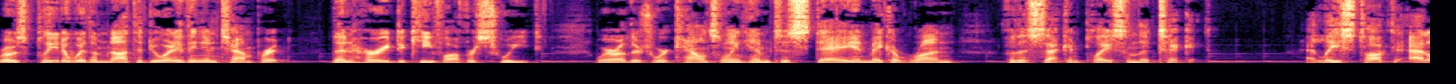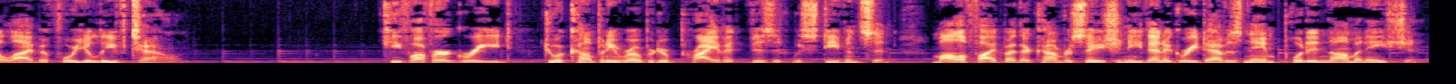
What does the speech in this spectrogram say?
Rose pleaded with him not to do anything intemperate, then hurried to Kefauver's suite, where others were counseling him to stay and make a run for the second place on the ticket. At least talk to Adlai before you leave town. Kefauver agreed to accompany Roper to a private visit with Stevenson. Mollified by their conversation, he then agreed to have his name put in nomination,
